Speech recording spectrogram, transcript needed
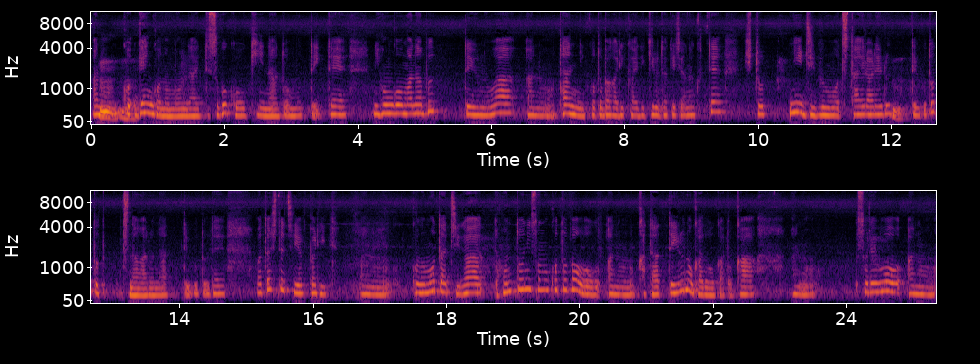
あの、言語の問題ってすごく大きいなと思っていて、日本語を学ぶっていうのは、あの、単に言葉が理解できるだけじゃなくて、人に自分を伝えられるっていうこととつながるなっていうことで、私たちやっぱり、あの、子供たちが本当にその言葉をあの語っているのかどうかとかあのそれをあの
